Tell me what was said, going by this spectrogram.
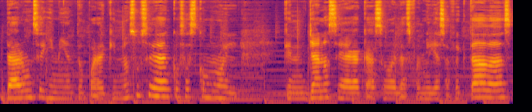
dar un seguimiento para que no sucedan cosas como el que ya no se haga caso a las familias afectadas,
